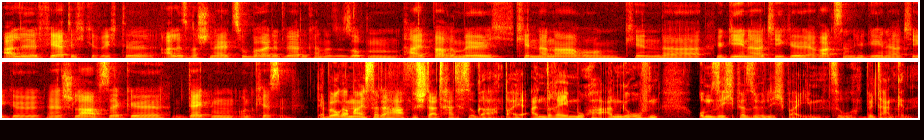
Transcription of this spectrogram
alle Fertiggerichte, alles was schnell zubereitet werden kann, also Suppen, haltbare Milch, Kindernahrung, Kinderhygieneartikel, Erwachsenenhygieneartikel, äh, Schlafsäcke, Decken und Kissen. Der Bürgermeister der Hafenstadt hat sogar bei Andrei Mucha angerufen, um sich persönlich bei ihm zu bedanken.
